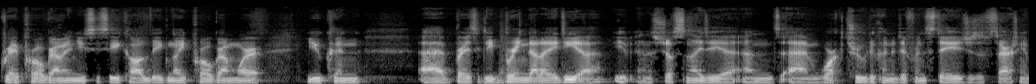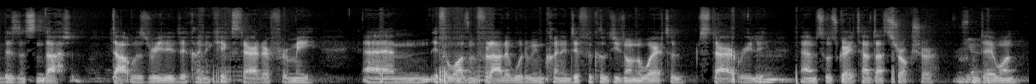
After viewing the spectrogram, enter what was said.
great program in UCC called the Ignite program, where you can uh, basically bring that idea, and it's just an idea, and um, work through the kind of different stages of starting a business. And that that was really the kind of kickstarter for me. Um, if it wasn't for that, it would have been kind of difficult. You don't know where to start really. Mm-hmm. Um, so it's great to have that structure from yeah. day one.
